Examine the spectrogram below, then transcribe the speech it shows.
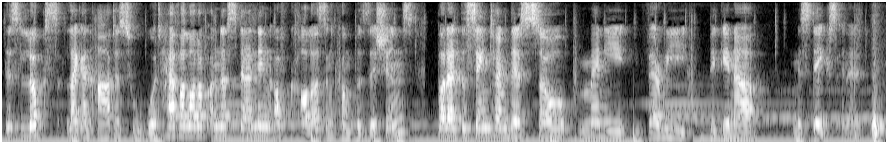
this looks like an artist who would have a lot of understanding of colors and compositions, but at the same time there's so many very beginner mistakes in it.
